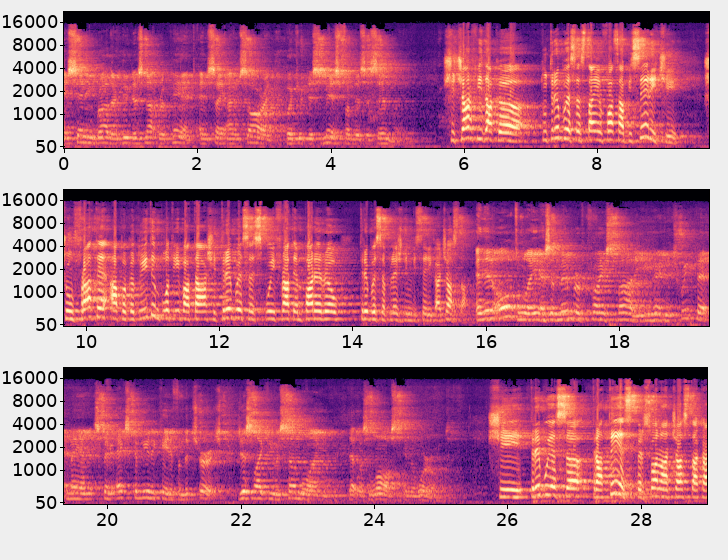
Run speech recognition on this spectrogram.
a sinning brother who does not repent and say, I'm sorry, but you're dismissed from this assembly? Și ce-ar fi dacă tu trebuie să stai în fața bisericii și un frate a păcătuit împotriva ta și trebuie să spui, frate, îmi pare rău, trebuie să pleci din biserica aceasta. And then ultimately, as a member of Christ's body, you had to treat that man that's been excommunicated from the church just like he was someone that was lost in the world. Și trebuie să tratezi persoana aceasta ca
